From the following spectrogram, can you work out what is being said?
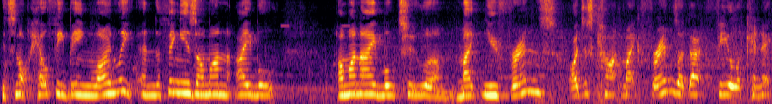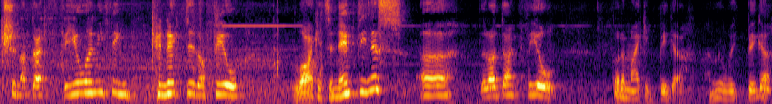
it's not healthy being lonely, and the thing is, I'm unable. I'm unable to um, make new friends. I just can't make friends. I don't feel a connection. I don't feel anything connected. I feel like it's an emptiness uh, that I don't feel got to make it bigger, a little bit bigger.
